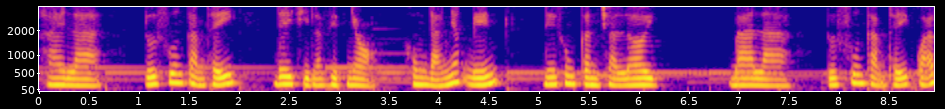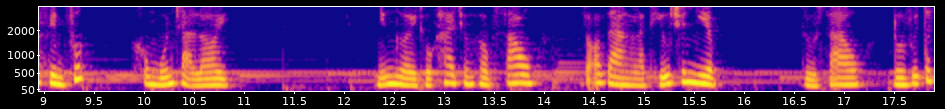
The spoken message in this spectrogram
Hai là, đối phương cảm thấy đây chỉ là việc nhỏ, không đáng nhắc đến nên không cần trả lời. Ba là, đối phương cảm thấy quá phiền phức, không muốn trả lời. Những người thuộc hai trường hợp sau, rõ ràng là thiếu chuyên nghiệp. Dù sao, đối với tất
